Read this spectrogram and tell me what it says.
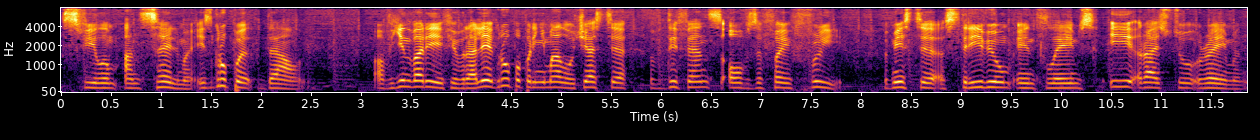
с Филом Ансельмо из группы Down. В январе и феврале группа принимала участие в Defense of the Faith Free вместе с Trivium, In Flames и Rise to Raymond.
